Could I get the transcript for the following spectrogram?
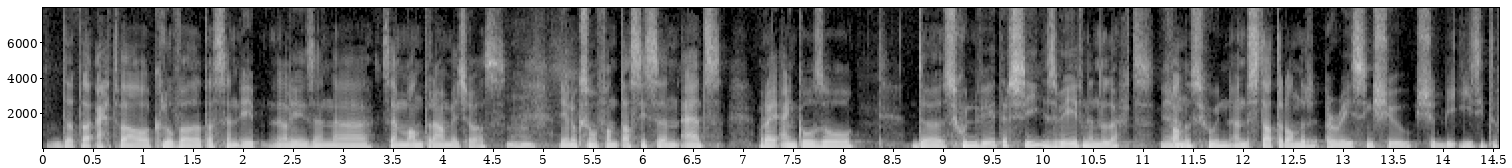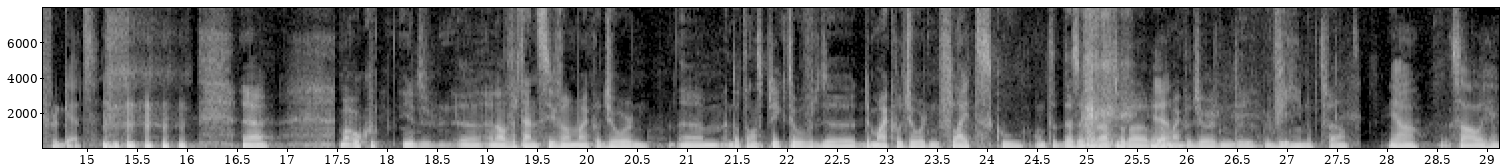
dat dat echt wel, ik geloof wel dat dat zijn, ep- zijn, eh, zijn mantra een beetje was. Die hebben ook zo'n fantastische ad waar je enkel zo de schoenveters ziet zweven in de lucht Ja. van de schoen. En er staat eronder: A racing shoe should be easy to forget. Ja. Maar ook hier eh, een advertentie van Michael Jordan, ehm, dat dan spreekt over de, de Michael Jordan Flight School. Want dat is uiteraard wat, dat, wat Ja. dat Michael Jordan deed, vliegen op het veld. ja, zalig hè.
